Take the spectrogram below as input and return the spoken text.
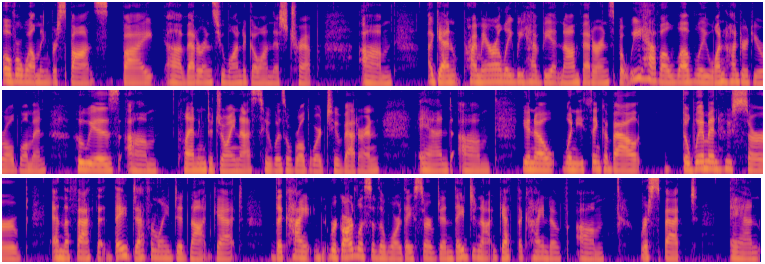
overwhelming response by uh, veterans who wanted to go on this trip. Um, again, primarily we have Vietnam veterans, but we have a lovely 100 year old woman who is um, planning to join us, who was a World War II veteran. And, um, you know, when you think about the women who served and the fact that they definitely did not get the kind, regardless of the war they served in, they do not get the kind of um, respect and,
